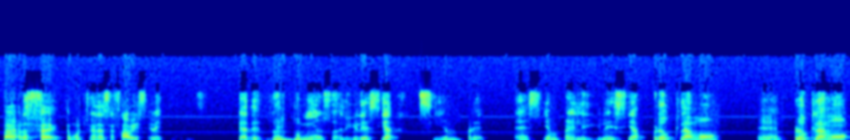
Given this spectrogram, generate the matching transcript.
Perfecto, muchas gracias Fabi. Se ve desde los comienzos de la iglesia, siempre, ¿eh? siempre la iglesia proclamó, ¿eh? proclamó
